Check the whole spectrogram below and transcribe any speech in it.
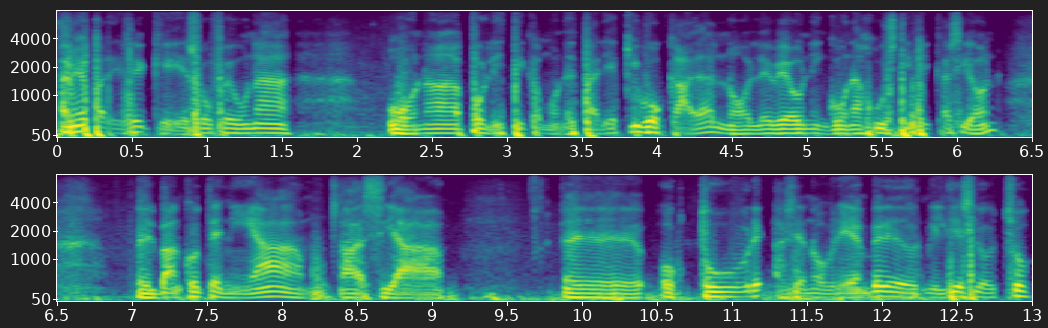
A mí me parece que eso fue una, una política monetaria equivocada, no le veo ninguna justificación. El banco tenía hacia eh, octubre, hacia noviembre de 2018,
